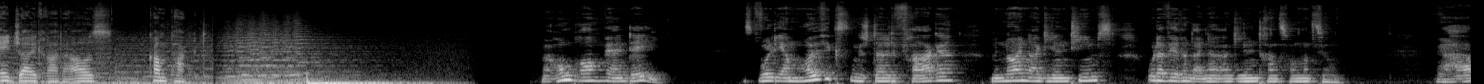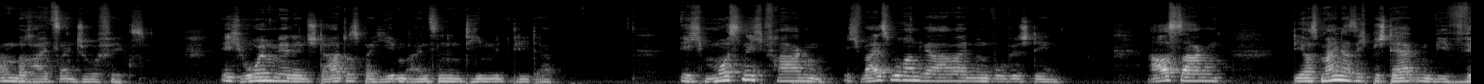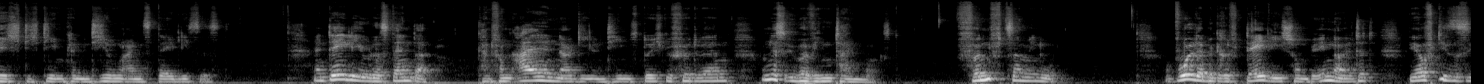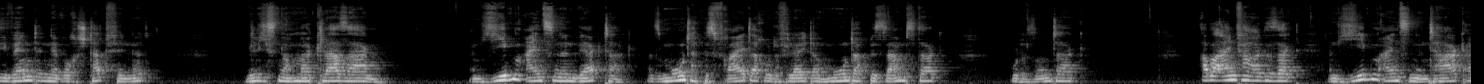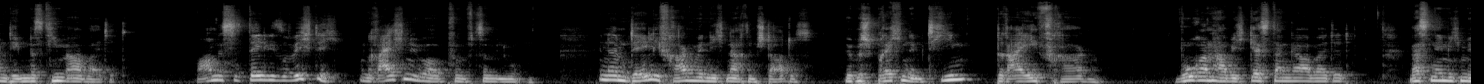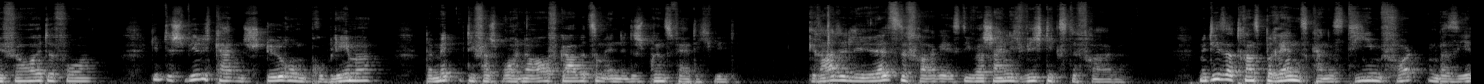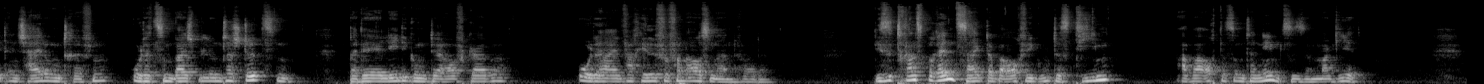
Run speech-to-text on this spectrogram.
Agile geradeaus, kompakt. Warum brauchen wir ein Daily? Ist wohl die am häufigsten gestellte Frage mit neuen agilen Teams oder während einer agilen Transformation. Wir haben bereits ein Jour-Fix. Ich hole mir den Status bei jedem einzelnen Teammitglied ab. Ich muss nicht fragen, ich weiß, woran wir arbeiten und wo wir stehen. Aussagen, die aus meiner Sicht bestärken, wie wichtig die Implementierung eines Dailies ist. Ein Daily oder Stand-up kann von allen agilen Teams durchgeführt werden und ist überwiegend timeboxed. 15 Minuten. Obwohl der Begriff Daily schon beinhaltet, wie oft dieses Event in der Woche stattfindet, will ich es nochmal klar sagen. An jedem einzelnen Werktag, also Montag bis Freitag oder vielleicht auch Montag bis Samstag oder Sonntag, aber einfacher gesagt, an jedem einzelnen Tag, an dem das Team arbeitet. Warum ist das Daily so wichtig und reichen überhaupt 15 Minuten? In einem Daily fragen wir nicht nach dem Status. Wir besprechen im Team drei Fragen. Woran habe ich gestern gearbeitet? Was nehme ich mir für heute vor? Gibt es Schwierigkeiten, Störungen, Probleme, damit die versprochene Aufgabe zum Ende des Sprints fertig wird? Gerade die letzte Frage ist die wahrscheinlich wichtigste Frage. Mit dieser Transparenz kann das Team faktenbasiert Entscheidungen treffen oder zum Beispiel unterstützen bei der Erledigung der Aufgabe oder einfach Hilfe von außen anfordern. Diese Transparenz zeigt aber auch, wie gut das Team, aber auch das Unternehmen zusammen agiert.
